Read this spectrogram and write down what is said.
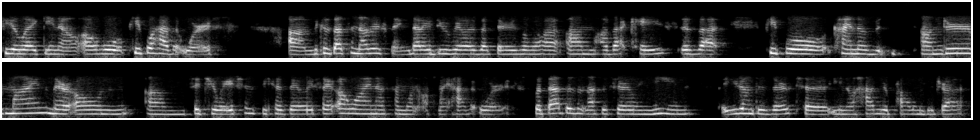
feel like you know, oh well, people have it worse. Um, because that's another thing that I do realize that there is a lot um, of that case is that people kind of undermine their own um, situations because they always say, "Oh, well, I know someone else might have it worse," but that doesn't necessarily mean that you don't deserve to, you know, have your problems addressed.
